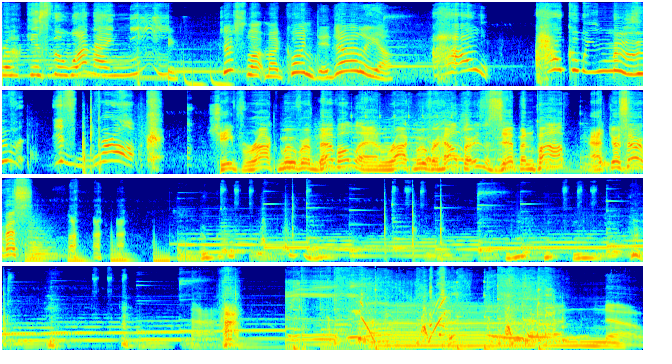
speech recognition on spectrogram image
rock is the one I need. Just like my coin did earlier. how? How can we move this rock? Chief Rock Mover Bevel and Rock Mover helpers Zip and Pop at your service. Aha. Uh, no.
